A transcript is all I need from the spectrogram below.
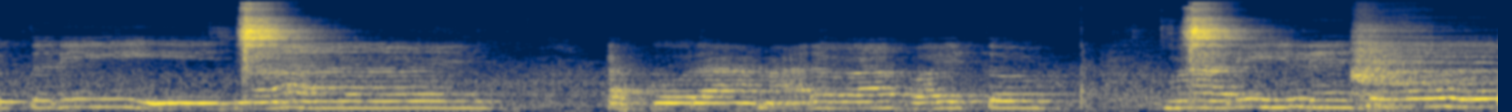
ઉતરી જાય. ટકોરા મારવા હોય તો મારી લેજો.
